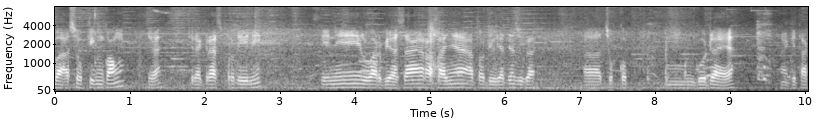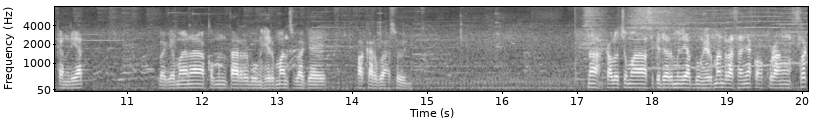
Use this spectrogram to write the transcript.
bakso King Kong ya, kira-kira seperti ini. Ini luar biasa rasanya atau dilihatnya juga eh, cukup menggoda ya. Nah, kita akan lihat bagaimana komentar Bung Herman sebagai pakar bakso ini. Nah, kalau cuma sekedar melihat Bung Herman rasanya kok kurang srek,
